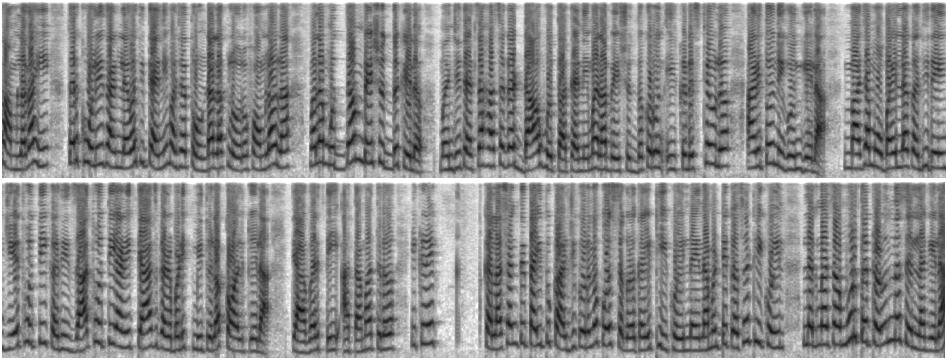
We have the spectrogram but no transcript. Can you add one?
थांबला नाही. तर खोलीत आणल्यावरती त्यांनी माझ्या तोंडाला क्लोरोफॉर्म लावला. मला मुद्दाम बेशुद्ध केलं. म्हणजे त्याचा हा सगळा डाव होता. त्यांनी मला बेशुद्ध करून इकडेच ठेवलं आणि तो निघून गेला. माझ्या मोबाईलला कधी रेंज येत होती कधी जात होती आणि त्याच गडबडीत मी तुला कॉल केला. त्यावरती आता मात्र इकडे कला सांगते ताई तू काळजी करू नकोस सगळं काही ठीक होईल. नाही ना म्हणते कसं ठीक होईल? लग्नाचा मुहूर्त टळून नसेल ना गेला?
